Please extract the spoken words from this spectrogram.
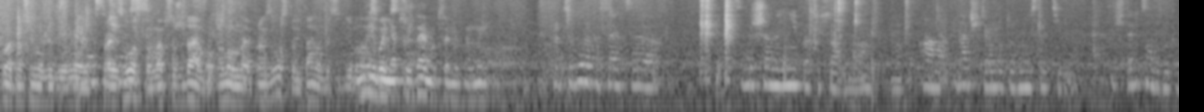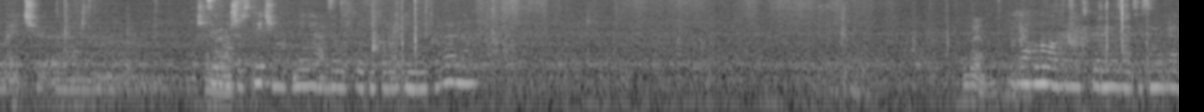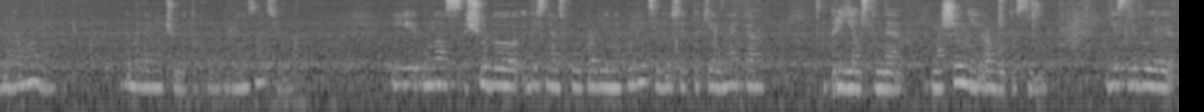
какое отношение люди Я имеют к сейчас- производству. Мы обсуждаем уголовное производство и тайну досудебного Мы его не следствия. обсуждаем абсолютно. Мы Процедура касается совершенно не процессуального, а начать работу административно. Значит, Александр Николаевич, э, Ваше цель мнение? нашей встречи, меня зовут Плотникова Инна Николаевна. Я голова громадської організації Самоврядна громада. Ви, мабуть, чули таку організацію. І у нас щодо Деснянського управління поліції досить таке, знаєте, преемственное отношение и работа с ним. Если вы э,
